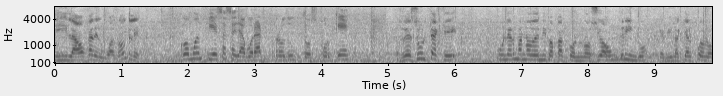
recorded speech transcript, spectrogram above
y la hoja del guasondle. ¿Cómo empiezas a elaborar productos? ¿Por qué? Resulta que un hermano de mi papá conoció a un gringo que vino aquí al pueblo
